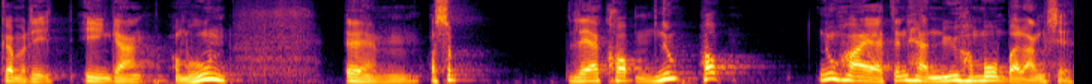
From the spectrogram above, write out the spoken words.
gør man det en gang om ugen. Øhm, og så lærer kroppen, nu, hov, nu har jeg den her nye hormonbalance.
